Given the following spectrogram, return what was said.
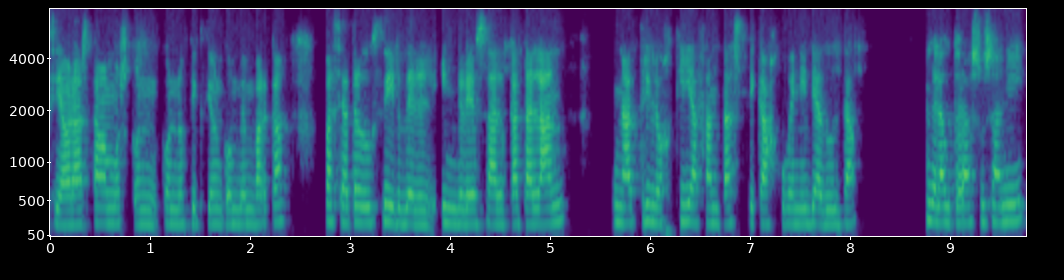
si ahora estábamos con, no ficción con Ben Barka, pasé a traducir del inglés al catalán una trilogía fantástica juvenil y adulta de la autora Susani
